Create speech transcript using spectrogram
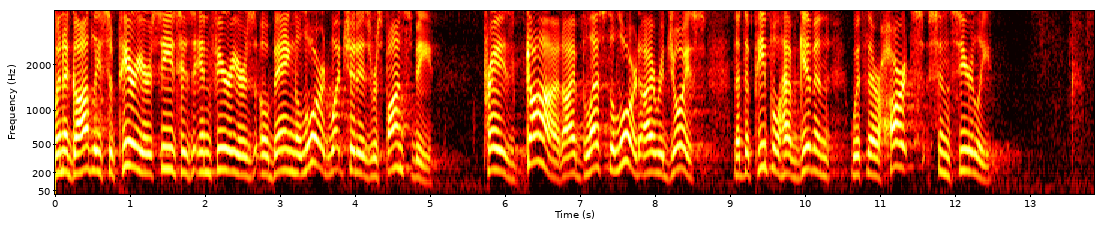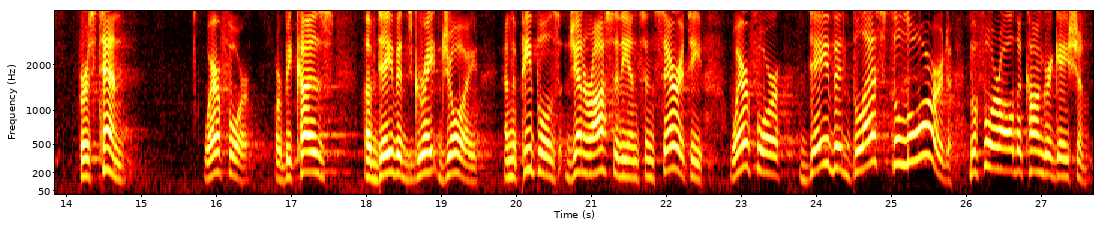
When a godly superior sees his inferiors obeying the Lord, what should his response be? Praise God. I bless the Lord. I rejoice that the people have given with their hearts sincerely. Verse 10 Wherefore, or because of David's great joy and the people's generosity and sincerity, wherefore David blessed the Lord before all the congregation.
